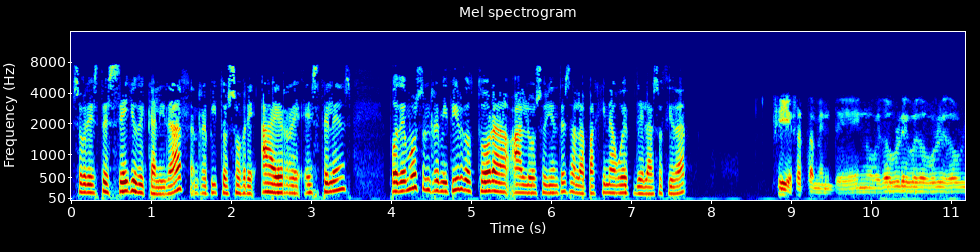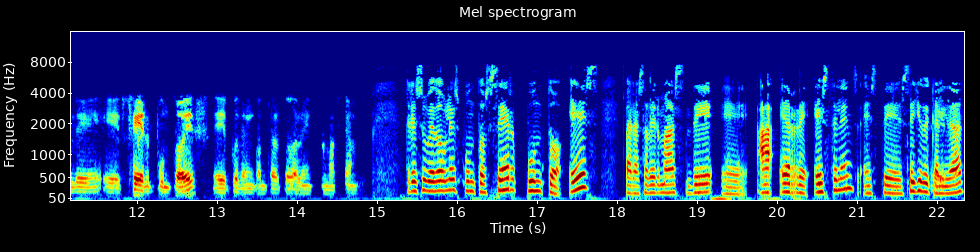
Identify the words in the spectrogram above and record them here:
sobre este sello de calidad, repito, sobre AR Excellence. ¿Podemos remitir, doctor, a, los oyentes a la página web de la sociedad? Sí, exactamente. En www.ser.es eh, pueden encontrar toda la información www.ser.es para saber más de eh, AR Excellence, este sello de calidad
